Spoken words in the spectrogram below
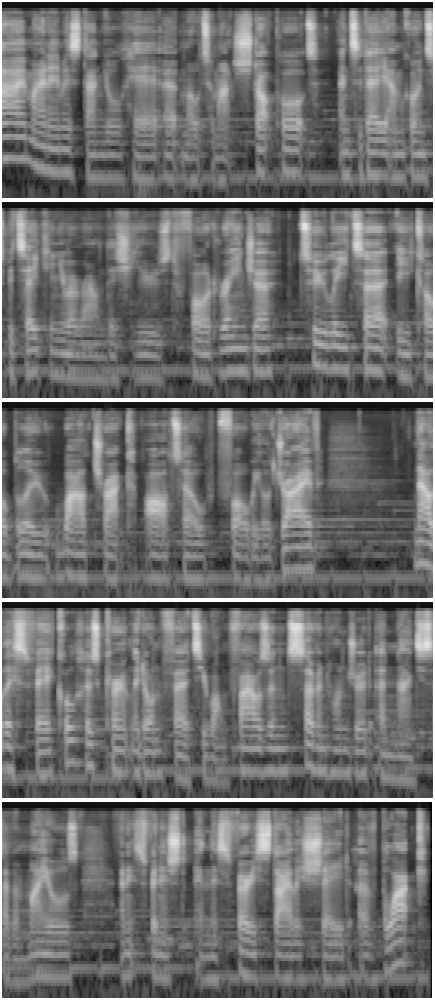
Hi, my name is Daniel here at Motormatch Stockport and today I'm going to be taking you around this used Ford Ranger 2 litre Eco Blue Wildtrak Auto 4 wheel drive. Now this vehicle has currently done 31,797 miles and it's finished in this very stylish shade of black.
